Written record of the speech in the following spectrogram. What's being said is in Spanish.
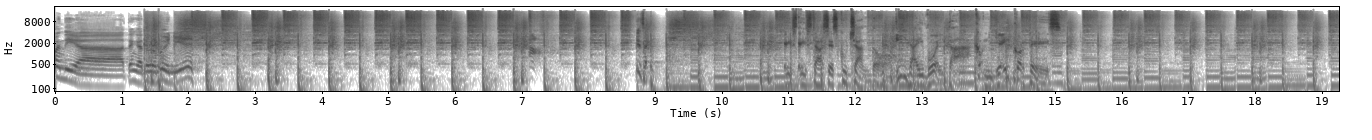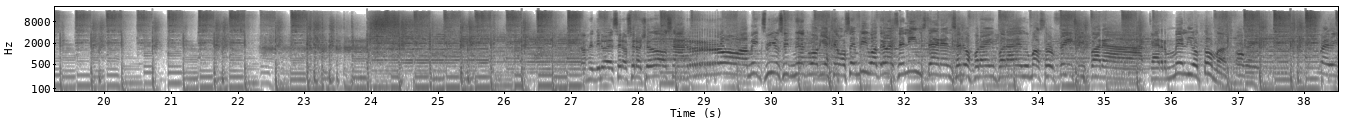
buen día. Tenga todo muy bien. Ah. Estás escuchando Ida y Vuelta con Jay Cortés. Dos 290082 arroba Mix Music Network y estamos en vivo a través del Instagram. Saludos por ahí para Edu Masterfish y para Carmelio Thomas. Ready.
